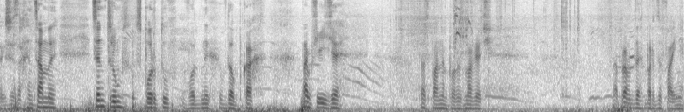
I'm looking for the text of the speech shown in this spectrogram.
Także zachęcamy. Centrum Sportów Wodnych w Dąbkach. Tam się idzie czas z Panem porozmawiać. Naprawdę bardzo fajnie.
